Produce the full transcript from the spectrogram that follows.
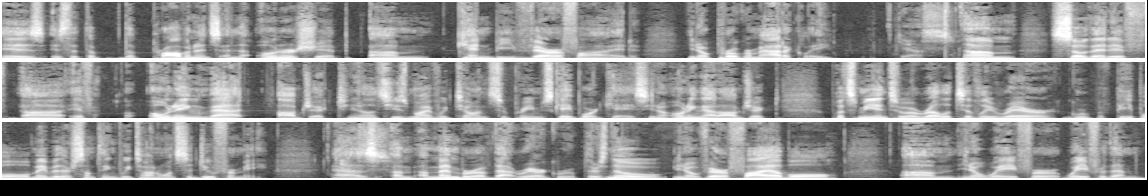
is is that the the provenance and the ownership um, can be verified you know programmatically. Yes. Um, so that if uh, if owning that object you know let's use my Vuitton Supreme skateboard case you know owning that object puts me into a relatively rare group of people. Well, maybe there's something Vuitton wants to do for me as a, a, member of that rare group. There's no, you know, verifiable, um, you know, way for way for them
